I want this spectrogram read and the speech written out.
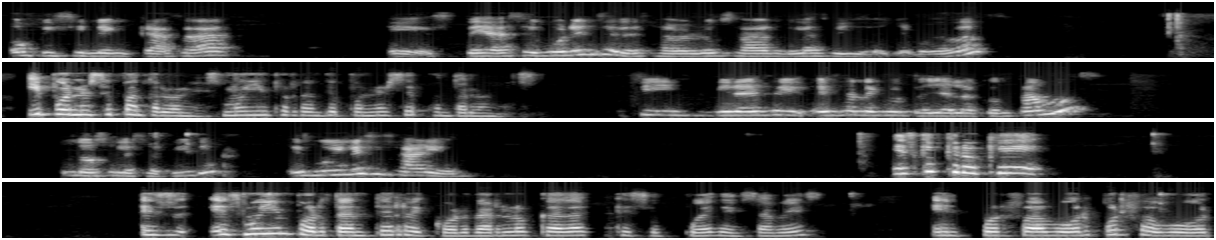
oficina en casa, este, asegúrense de saber usar las videollamadas. Y ponerse pantalones, muy importante ponerse pantalones. Sí, mira, esa, anécdota ya la contamos, no se les olvide, es muy necesario. Es que creo que es, es, muy importante recordarlo cada que se puede, ¿sabes? El por favor, por favor,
